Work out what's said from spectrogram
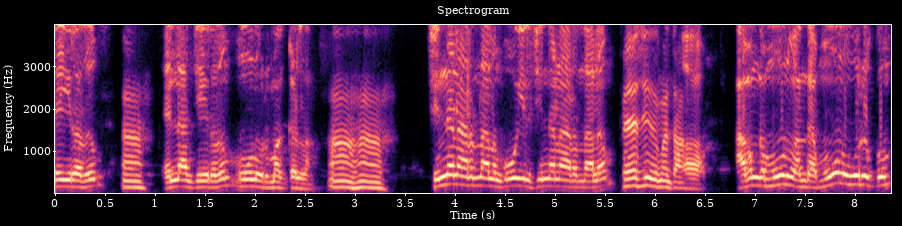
செய்யறதும். எல்லாம் செய்யறதும் மூணூர் மக்கள் தான் சின்னனா இருந்தாலும் கோயில் சின்னனா இருந்தாலும் அவங்க மூணு அந்த மூணு ஊருக்கும்.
